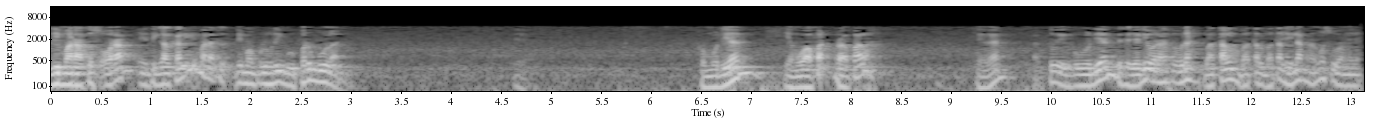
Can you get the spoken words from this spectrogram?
500 orang, ya tinggal kali 550 ribu per bulan. Kemudian yang wafat berapa lah? Ya kan? Satu yang kemudian bisa jadi orang itu udah batal batal batal hilang hangus uangnya.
